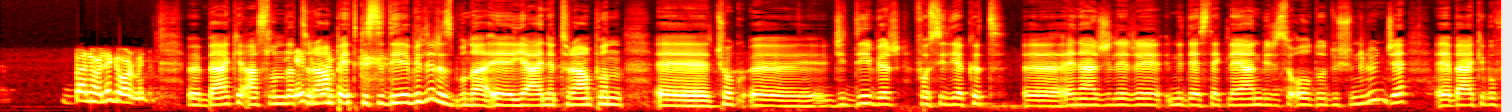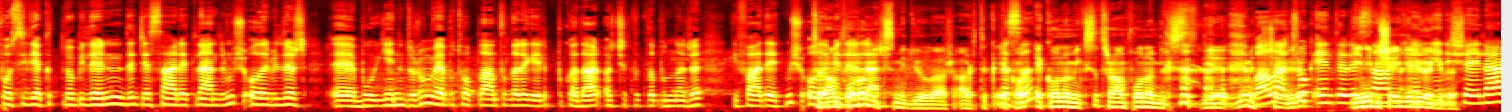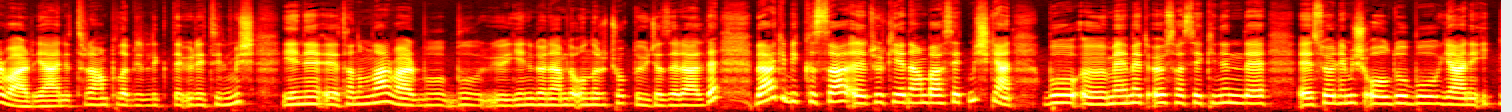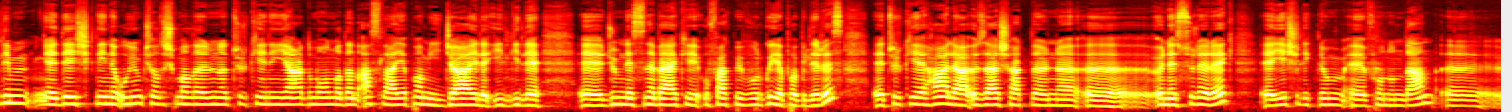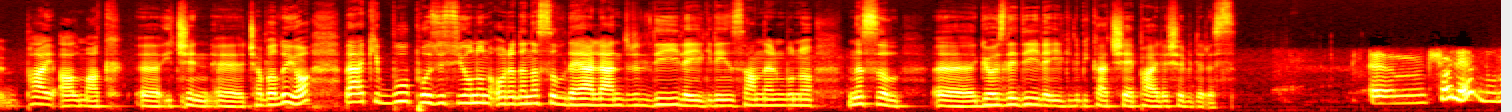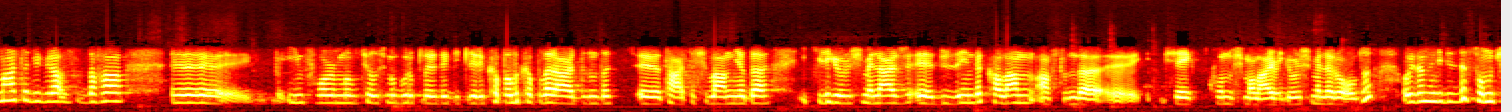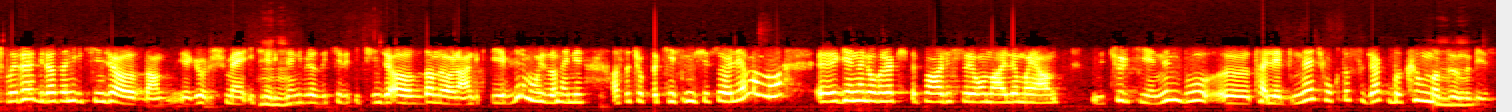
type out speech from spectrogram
ben öyle görmedim. Ee, belki aslında Trump etkisi diyebiliriz buna. Ee, yani Trump'ın e, çok e, ciddi bir fosil yakıt e, enerjilerini destekleyen birisi olduğu düşünülünce e, belki bu fosil yakıt lobilerini de cesaretlendirmiş olabilir e, bu yeni durum ve bu toplantılara gelip bu kadar açıklıkla bunları ifade etmiş olabilirler. Trumponomics mi diyorlar artık? Nasıl? Eko Economics'i Trumponomics diye değil mi? Valla çok enteresan yeni bir şey geliyor yeni gibi. şeyler var. Yani Trump'la birlikte üretilmiş yeni e, tanımlar var. Bu, bu e, yeni dönemde onları çok duyacağız herhalde. Belki bir kısa e, Türkiye'den bahsetmişken bu e, Mehmet Özhaseki'nin de e, söylemiş olduğu bu yani iklim e, değişikliğine uyum çalışmalarını Türkiye'nin yardım olmadan asla yapamayacağı ile ilgili e, cümlesine belki ufak bir vurgu yapabiliriz. E, Türkiye hala özel şartlarını e, öne sürerek e, Yeşil İklim e, Fonu'ndan e, pay almak e, için e, çabalıyor. Belki bu pozisyonun orada nasıl değerlendirildiği ile ilgili insanların bunu nasıl e, gözlediğiyle ilgili birkaç şey paylaşabiliriz. Ee, şöyle bunlar tabii biraz daha e, informal çalışma grupları dedikleri kapalı kapılar ardında e, tartışılan ya da ikili görüşmeler e, düzeyinde kalan aslında e, şey konuşmalar ve görüşmeler oldu. O yüzden hani biz de sonuçları biraz hani ikinci ağızdan e, görüşme içeriklerini hı hı. biraz iki, ikinci ağızdan öğrendik diyebilirim. O yüzden hani aslında çok da kesin bir şey söyleyemem ama e, genel olarak işte Paris'i onaylamayan Türkiye'nin bu e, talebine çok da sıcak bakılmadığını hı hı. biz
